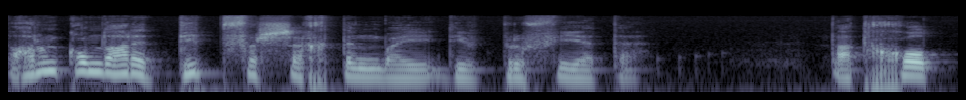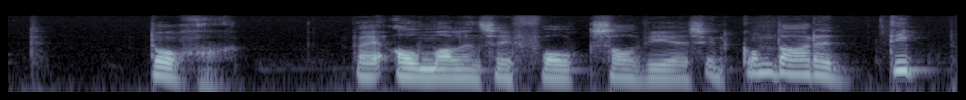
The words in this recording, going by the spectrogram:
Daarom kom daar 'n diep versigtiging by die profete dat God tog by almal in sy volk sal wees en kom daar 'n diep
